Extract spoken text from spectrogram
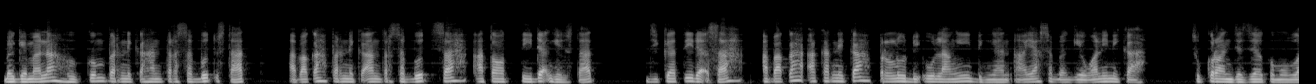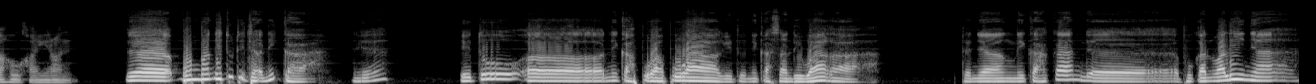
Bagaimana hukum pernikahan tersebut, Ustadz? Apakah pernikahan tersebut sah atau tidak, Ustadz? Jika tidak sah, apakah akad nikah perlu diulangi dengan ayah sebagai wali nikah? Syukran jazakumullahu khairan ya, perempuan itu tidak nikah ya itu uh, nikah pura-pura gitu nikah sandiwara dan yang nikahkan uh, bukan walinya.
